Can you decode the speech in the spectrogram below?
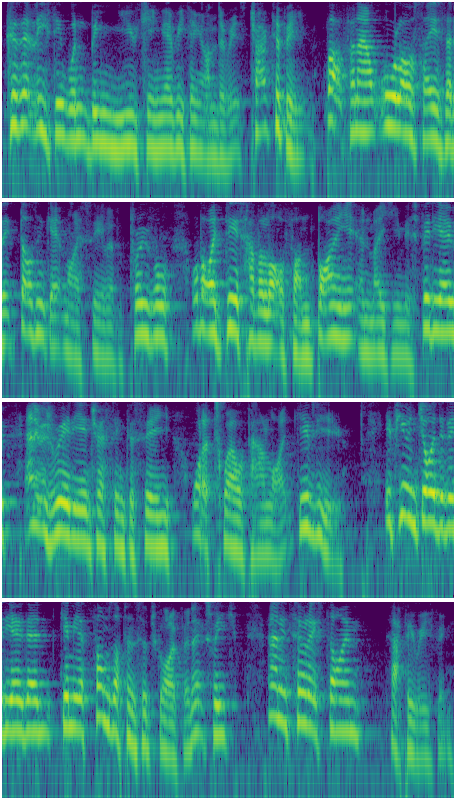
because at least it wouldn't be nuking everything under its tractor beam. But for now, all I'll say is that it doesn't get my seal of approval, although I did have a lot of fun buying it and making this video, and it was really interesting to see what a £12 light gives you. If you enjoyed the video then give me a thumbs up and subscribe for next week and until next time, happy reefing.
